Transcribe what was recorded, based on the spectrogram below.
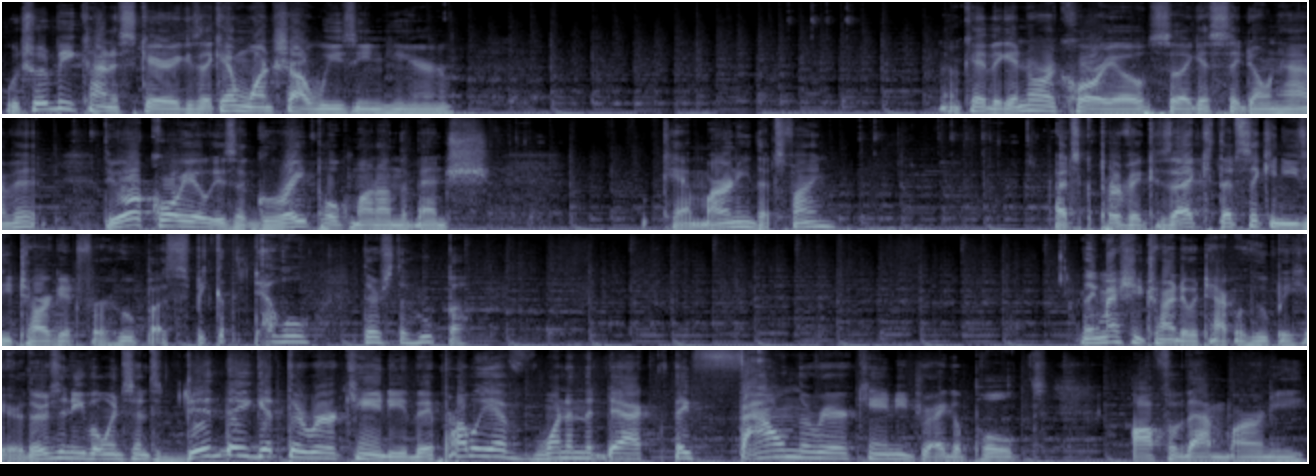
Which would be kind of scary, because they can one-shot Weezing here. Okay, they get an Oricorio, so I guess they don't have it. The Oricorio is a great Pokemon on the bench. Okay, Marnie, that's fine. That's perfect, because that, that's like an easy target for Hoopa. Speak of the devil, there's the Hoopa. I think I'm actually trying to attack with Hoopa here. There's an Evo Incense. Did they get the rare candy? They probably have one in the deck. They found the rare candy Dragapult off of that Marnie.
